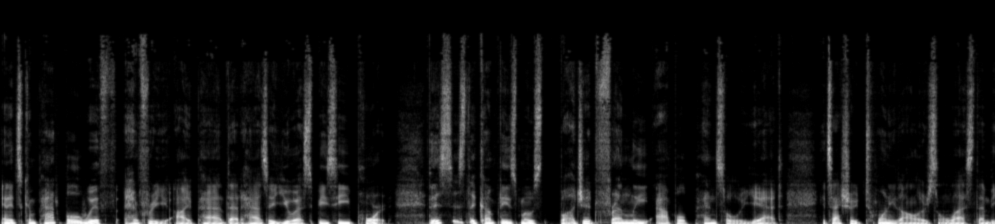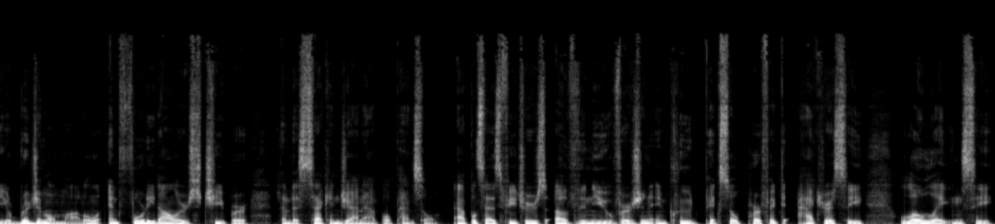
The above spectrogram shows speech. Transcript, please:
and it's compatible with every iPad that has a USB C port. This is the company's most budget friendly Apple Pencil yet. It's actually $20 less than the original model and $40 cheaper than the second gen Apple Pencil. Apple says features of the new version include pixel perfect accuracy, low latency,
